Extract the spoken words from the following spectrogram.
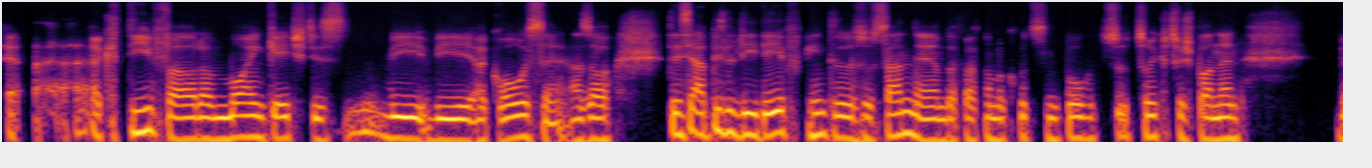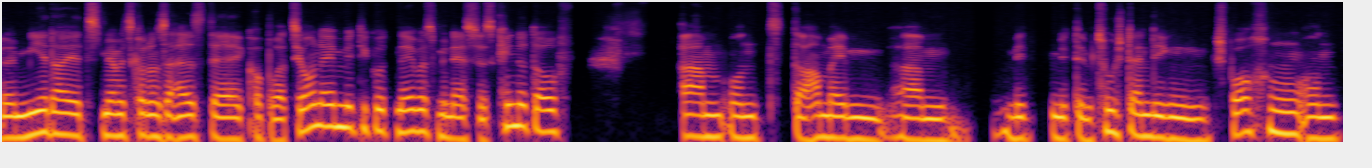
äh, aktiver oder more engaged ist wie, wie eine große. Also das ist ja ein bisschen die Idee hinter der Susanne, um da vielleicht nochmal kurz einen Bogen zu, zurückzuspannen. Weil wir da jetzt, wir haben jetzt gerade unsere erste Kooperation eben mit die Good Neighbors, mit SOS Kinderdorf. Ähm, und da haben wir eben ähm, mit, mit dem Zuständigen gesprochen und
